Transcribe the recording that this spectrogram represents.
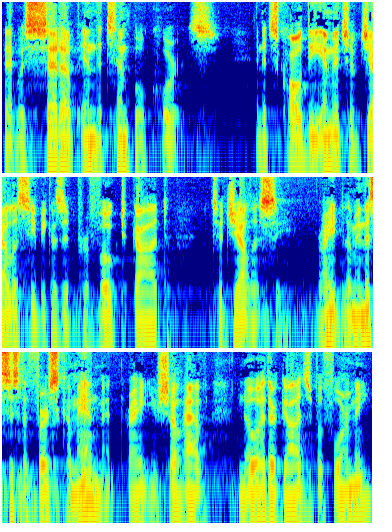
that was set up in the temple courts. And it's called the image of jealousy because it provoked God to jealousy right? I mean, this is the first commandment, right? You shall have no other gods before me.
